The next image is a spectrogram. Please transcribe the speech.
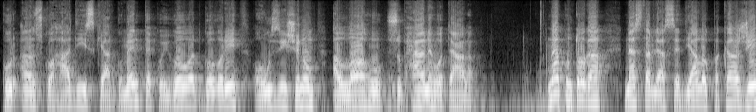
kuransko-hadijske argumente koji govori o uzvišenom Allahu subhanahu wa ta'ala. Nakon toga nastavlja se dijalog pa kaže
